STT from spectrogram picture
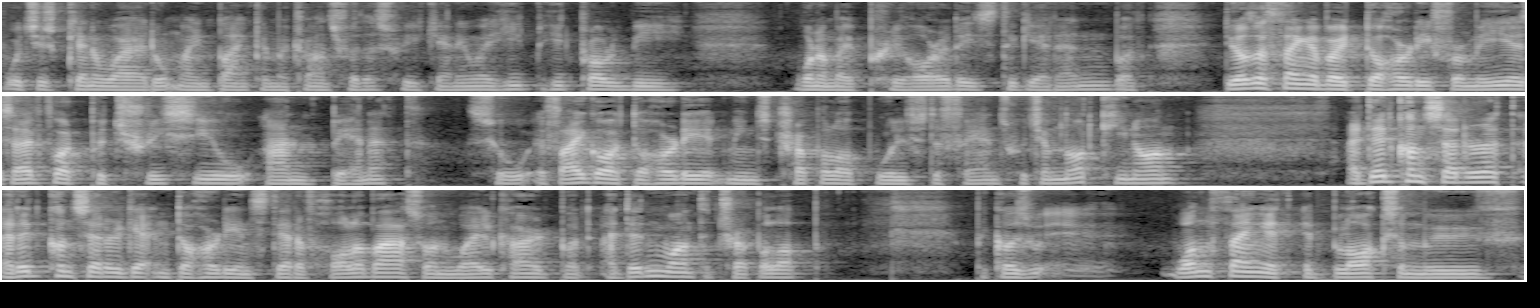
which is kind of why I don't mind banking my transfer this week anyway. He'd, he'd probably be one of my priorities to get in. But the other thing about Doherty for me is I've got Patricio and Bennett. So if I got Doherty, it means triple up Wolves defence, which I'm not keen on. I did consider it. I did consider getting Doherty instead of Holebas on wildcard, but I didn't want to triple up because one thing it, it blocks a move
